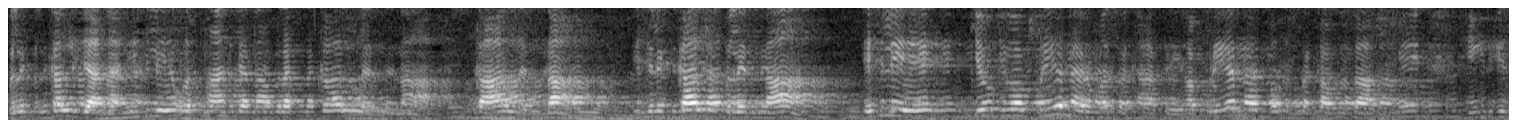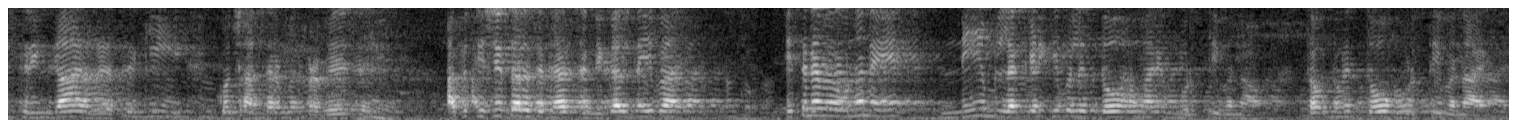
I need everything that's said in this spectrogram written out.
बोले, कल जाना। इसलिए वो स्थान का नाम बोला, कल ना, काल ना। इसलिए कल बोले, ना। इसलिए क्योंकि वह प्रिय नर्म सखा थे। और प्रिय नर्म सखा के साथ में श्रृंगार रस की कुछ अंदर में प्रवेश है। अभी किसी तरह से घर से निकल नहीं पाए। इतने में उन्होंने नीम लकड़ी की बोले दो हमारी मूर्ति बनाओ। तब उन्होंने दो मूर्ति बनाए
